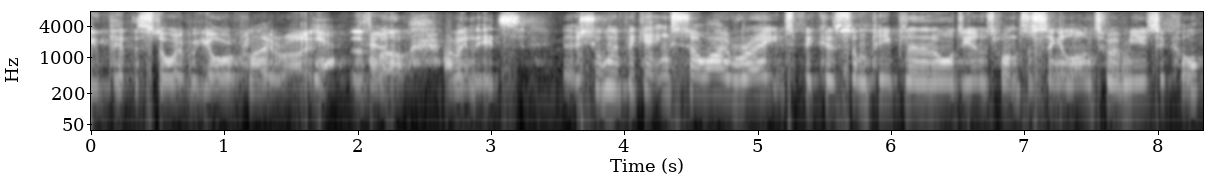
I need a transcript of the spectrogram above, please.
you picked the story, but you're a playwright Yeah. as well. I mean, it's should we be getting so irate because some people in an audience want to sing along to a musical?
